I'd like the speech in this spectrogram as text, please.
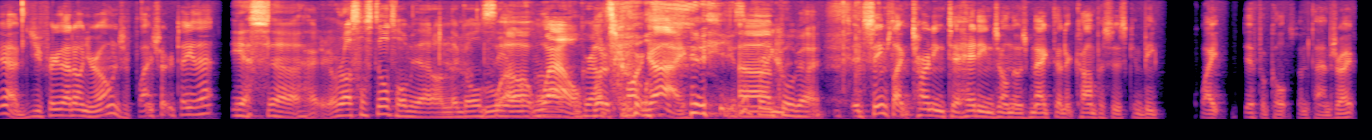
Yeah, did you figure that out on your own? Did your flight instructor tell you that? Yes, uh, Russell Still told me that on the Gold Seal. Wow, uh, wow, ground what a smart guy. He's a pretty Um, cool guy. It seems like turning to headings on those magnetic compasses can be quite difficult sometimes, right?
